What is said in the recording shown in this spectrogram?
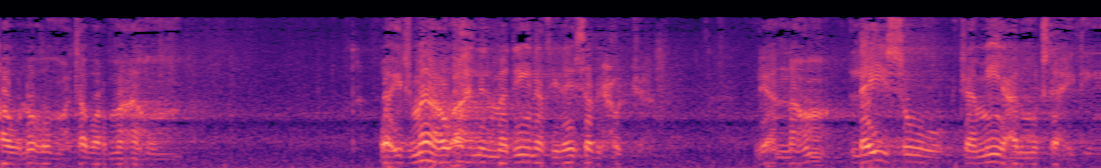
قوله معتبر معهم. وإجماع أهل المدينة ليس بحجة لأنهم ليسوا جميع المجتهدين.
